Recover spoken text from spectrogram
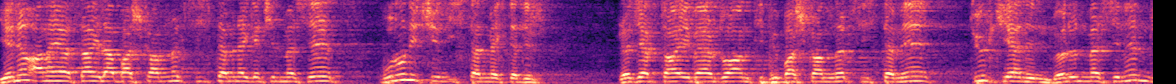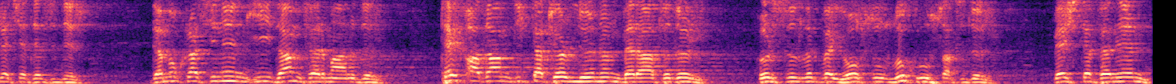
Yeni anayasayla başkanlık sistemine geçilmesi bunun için istenmektedir. Recep Tayyip Erdoğan tipi başkanlık sistemi Türkiye'nin bölünmesinin reçetesidir. Demokrasinin idam fermanıdır. Tek adam diktatörlüğünün beratıdır. Hırsızlık ve yolsuzluk ruhsatıdır. Beştepe'nin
